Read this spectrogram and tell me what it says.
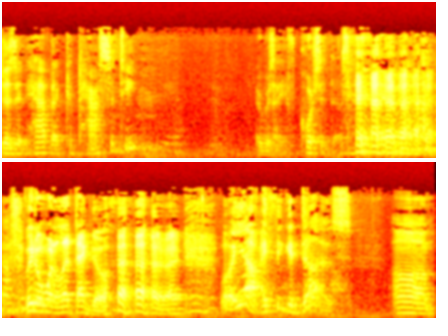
does it have that capacity? Everybody's like, of course it does. we don't want to let that go. right? Well, yeah, I think it does. Um,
